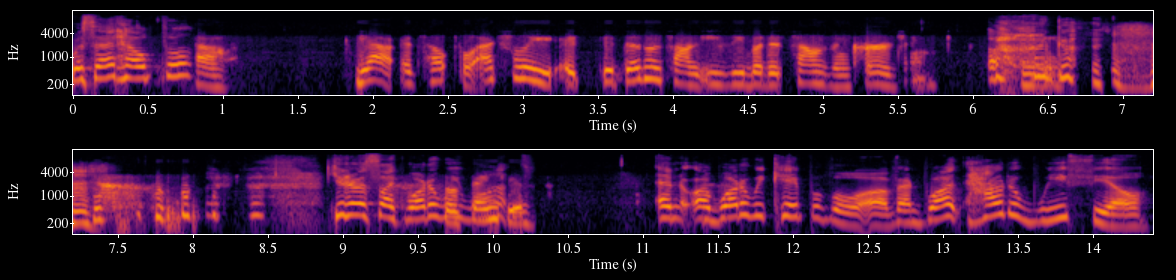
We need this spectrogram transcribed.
Was that helpful? Yeah. Yeah, it's helpful. Actually, it, it doesn't sound easy, but it sounds encouraging. Oh, Good. you know, it's like, what do So we thank want? you. and uh, what are we capable of? And what? How do we feel?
